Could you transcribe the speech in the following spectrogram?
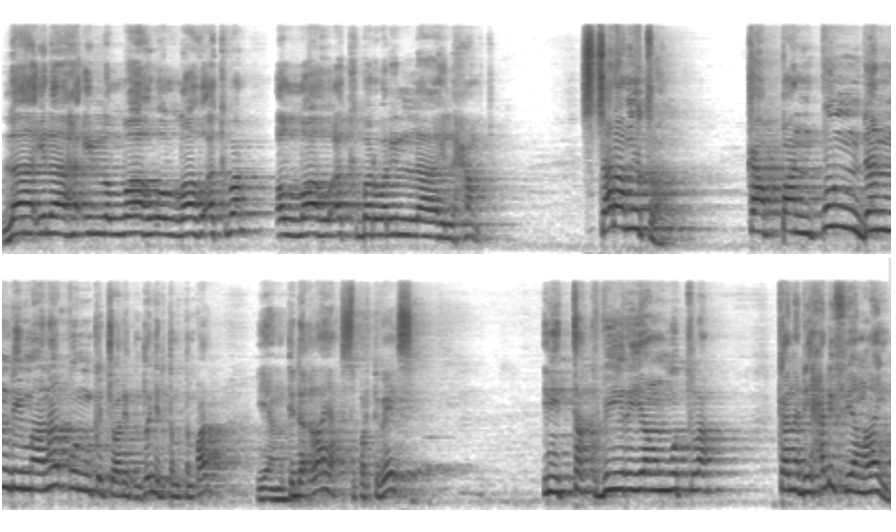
La ilaha illallah, Wallahu Akbar, Allahu Akbar walillahil hamd secara mutlak kapan pun dan di mana pun kecuali tentunya di tempat-tempat yang tidak layak seperti WC. Ini takbir yang mutlak karena di hadis yang lain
